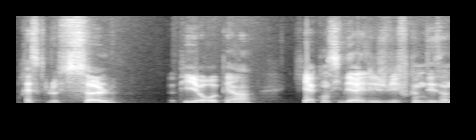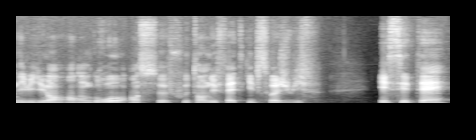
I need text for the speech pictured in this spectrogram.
presque le seul pays européen, qui a considéré les Juifs comme des individus, en gros, en se foutant du fait qu'ils soient juifs. Et c'était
